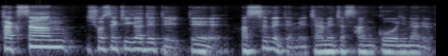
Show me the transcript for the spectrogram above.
たくさん書籍が出ていて、まあ、全てめちゃめちゃ参考になる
